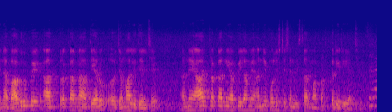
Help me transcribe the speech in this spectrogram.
એના ભાગરૂપે આ પ્રકારના હથિયારો જમા લીધેલ છે. અને આ જ પ્રકારની અપીલ અમે અન્ય પોલીસ સ્ટેશન વિસ્તારમાં પણ કરી રહ્યા છીએ.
